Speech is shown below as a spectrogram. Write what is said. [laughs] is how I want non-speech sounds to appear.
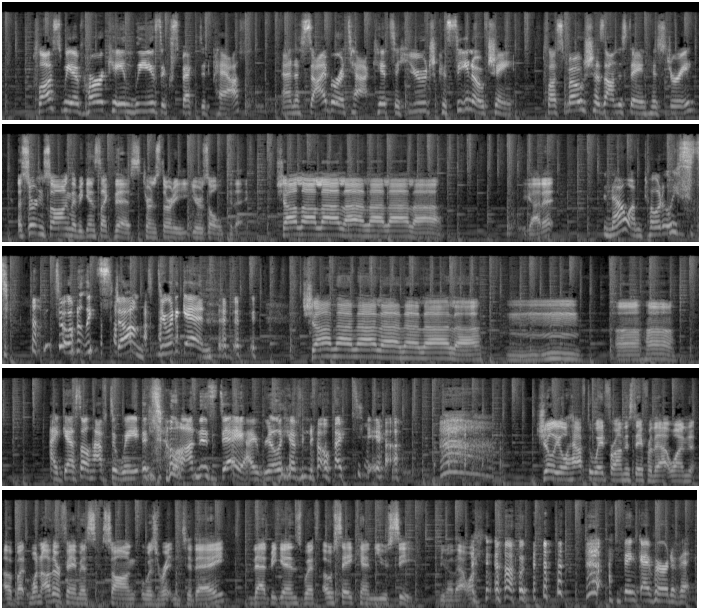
Plus, we have Hurricane Lee's expected path, and a cyber attack hits a huge casino chain. Plus, Mosheh has on this day in history. A certain song that begins like this turns 30 years old today. Sha la la la la la la. You got it? No, I'm totally, [laughs] st- I'm totally stumped. Do it again. [laughs] Sha la la la la la la. Mm-hmm. Uh huh. I guess I'll have to wait [laughs] until on this day. I really have no [laughs] idea. Jill, you'll have to wait for on this day for that one. Uh, but one other famous song was written today that begins with "Oh say can you see." Do you know that one? [laughs] I think I've heard of it.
